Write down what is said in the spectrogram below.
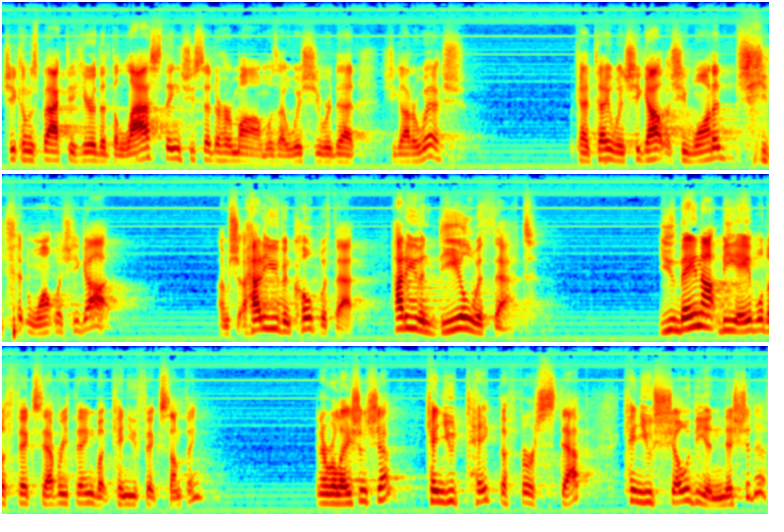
She comes back to hear that the last thing she said to her mom was, I wish you were dead. She got her wish. Can I tell you, when she got what she wanted, she didn't want what she got. I'm sure, how do you even cope with that? How do you even deal with that? You may not be able to fix everything, but can you fix something? In a relationship, can you take the first step? Can you show the initiative?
